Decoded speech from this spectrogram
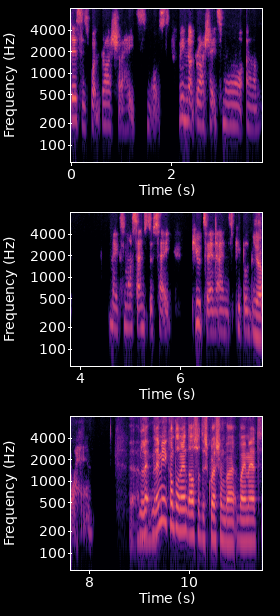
this is what Russia hates most. I mean, not Russia. It's more um, makes more sense to say Putin and people before yeah. him. Uh, let, let me complement also this question by, by Matt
